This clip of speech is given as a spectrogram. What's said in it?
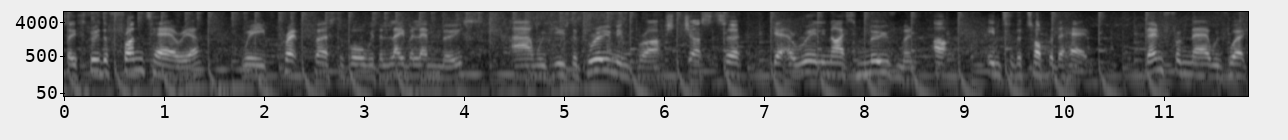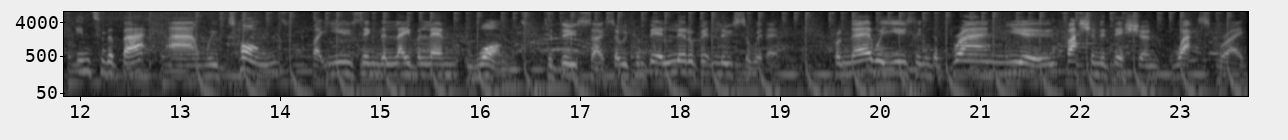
So through the front area, we prep first of all with the Label M mousse and we've used a grooming brush just to get a really nice movement up into the top of the head. Then from there we've worked into the back and we've tonged but using the Label M wand to do so, so we can be a little bit looser with it. From there we're using the brand new Fashion Edition wax spray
